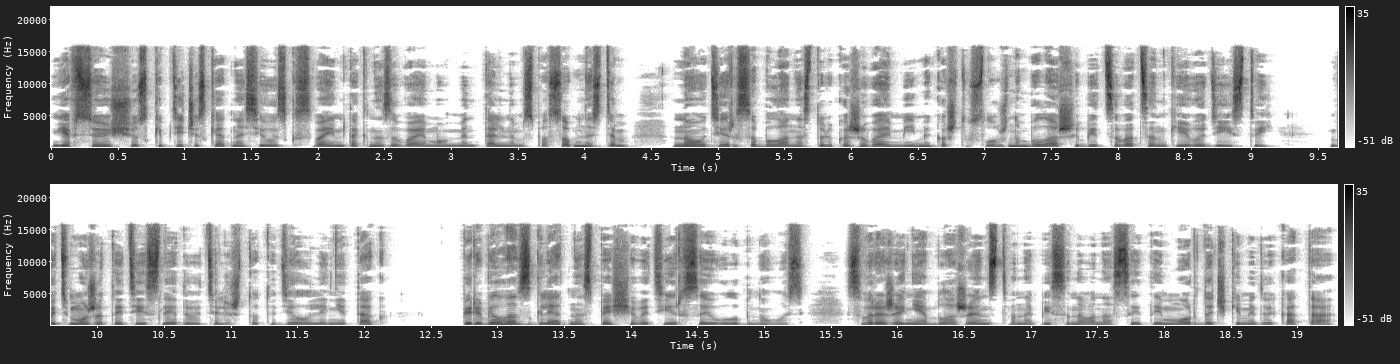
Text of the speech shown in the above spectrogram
Я все еще скептически относилась к своим так называемым ментальным способностям, но у Тирса была настолько живая мимика, что сложно было ошибиться в оценке его действий. Быть может, эти исследователи что-то делали не так? Перевела взгляд на спящего Тирса и улыбнулась, с выражением блаженства, написанного на сытой мордочке медвекота.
